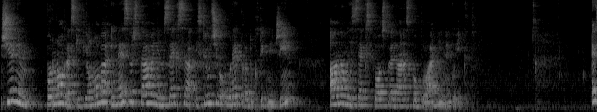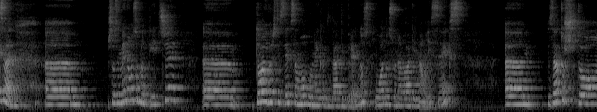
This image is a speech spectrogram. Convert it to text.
širenjem pornografskih filmova i nesvrstavanjem seksa isključivo u reproduktivni čin, analni seks postoje danas popularniji nego ikad. E sad, što se mene osobno tiče, toj vrsti seksa mogu nekad dati prednost u odnosu na vaginalni seks. zato što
